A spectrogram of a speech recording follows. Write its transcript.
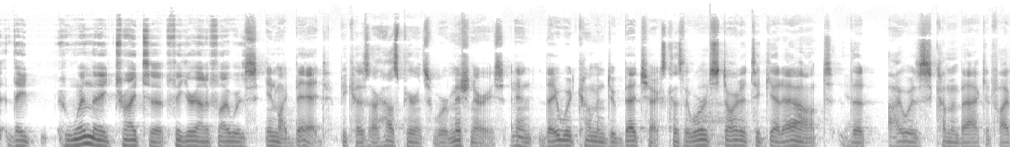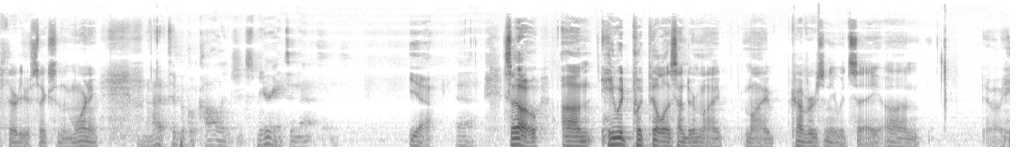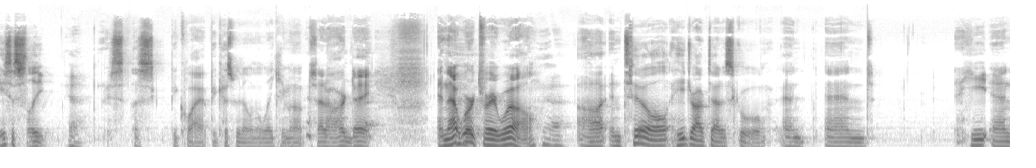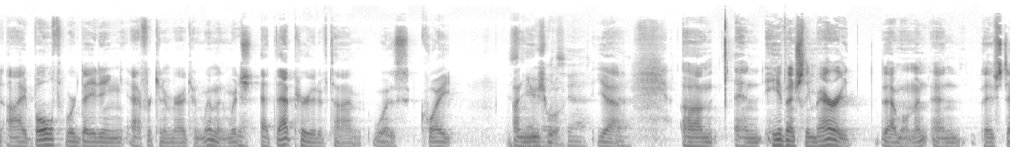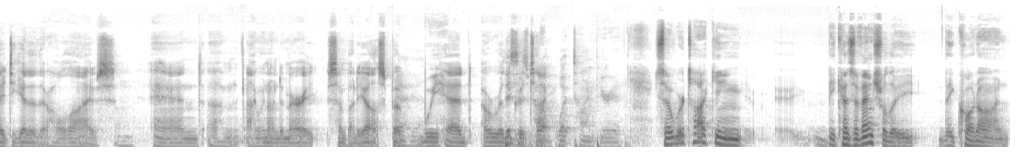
they who when they tried to figure out if I was in my bed because our house parents were missionaries and they would come and do bed checks because the word started to get out that I was coming back at 5:30 or 6 in the morning. not a typical college experience in that Yeah. yeah So um, he would put pillows under my my covers, and he would say, um, "He's asleep. yeah Let's, let's be quiet because we don't want to wake him up. He's had a hard day." And that worked very well yeah uh, until he dropped out of school, and and he and I both were dating African American women, which at that period of time was quite unusual. yeah Yeah. Um, and he eventually married that woman, and they've stayed together their whole lives. And um, I went on to marry somebody else, but Yeah, yeah. we had a really this good time. what, what time period So we're talking uh, because eventually they caught on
